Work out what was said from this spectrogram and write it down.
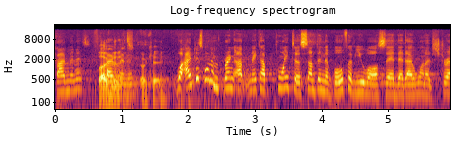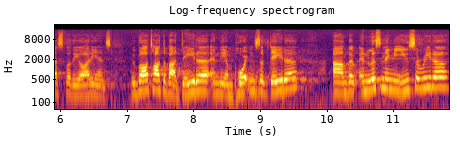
Five minutes? Five, Five minutes. minutes. Okay. Well, I just want to bring up, make a point to something that both of you all said that I want to stress for the audience. We've all talked about data and the importance of data, um, but in listening to you, Sarita,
